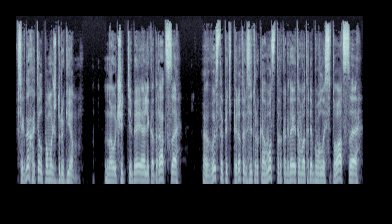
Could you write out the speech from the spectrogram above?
всегда хотел помочь другим. Научить тебя и Алика драться, выступить вперёд и взять руководство, когда этого требовала ситуация,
